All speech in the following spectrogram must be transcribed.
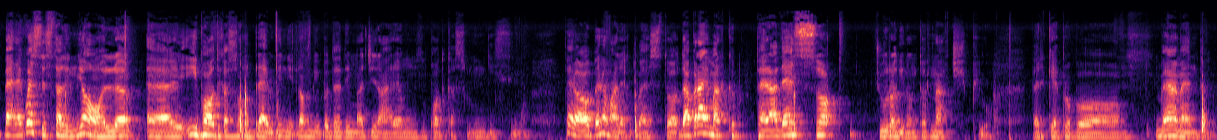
Bene, questo è stato il mio haul. Eh, I podcast sono brevi, quindi non vi potete immaginare un podcast lunghissimo. Però, bene o male, è questo. Da Primark per adesso giuro di non tornarci più. Perché proprio, veramente,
